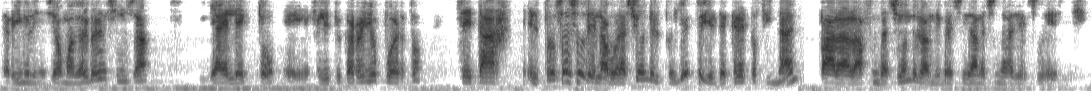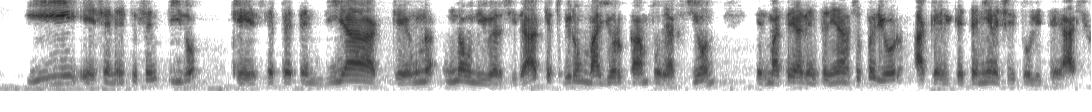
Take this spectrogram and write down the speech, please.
terrible el licenciado Manuel Berenzuza, y ya electo eh, Felipe Carrillo Puerto, se da el proceso de elaboración del proyecto y el decreto final para la fundación de la Universidad Nacional del Sureste. Y es en este sentido que se pretendía que una, una universidad que tuviera un mayor campo de acción en materia de enseñanza superior a que el que tenía el Instituto Literario.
